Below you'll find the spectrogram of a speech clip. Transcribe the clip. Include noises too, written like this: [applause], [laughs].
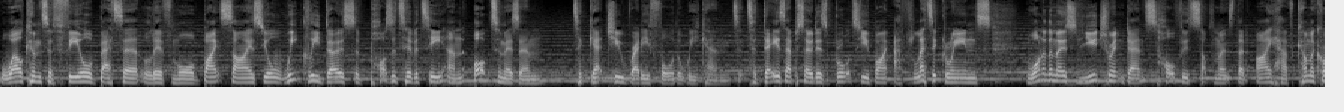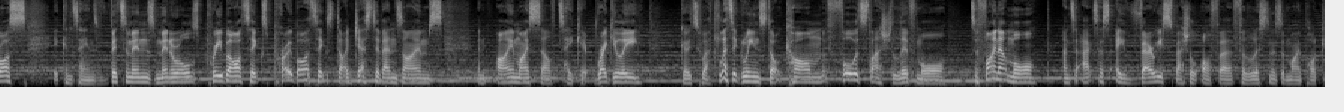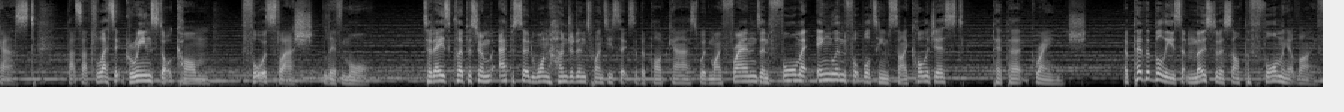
Welcome to Feel Better, Live More Bite Size, your weekly dose of positivity and optimism to get you ready for the weekend. Today's episode is brought to you by Athletic Greens, one of the most nutrient dense whole food supplements that I have come across. It contains vitamins, minerals, prebiotics, probiotics, digestive enzymes, and I myself take it regularly go to athleticgreens.com forward slash live more to find out more and to access a very special offer for listeners of my podcast. That's athleticgreens.com forward slash live more. Today's clip is from episode 126 of the podcast with my friend and former England football team psychologist, Pippa Grange. Now, Pippa believes that most of us are performing at life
